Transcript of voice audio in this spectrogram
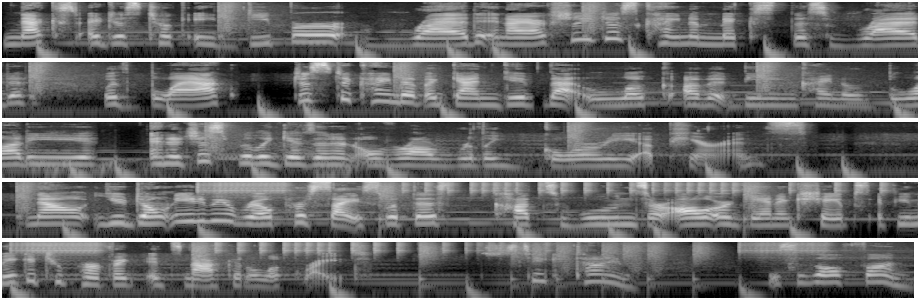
Next, I just took a deeper red and I actually just kind of mixed this red with black just to kind of, again, give that look of it being kind of bloody. And it just really gives it an overall really gory appearance. Now, you don't need to be real precise with this. Cuts, wounds are all organic shapes. If you make it too perfect, it's not going to look right. Just take your time. This is all fun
